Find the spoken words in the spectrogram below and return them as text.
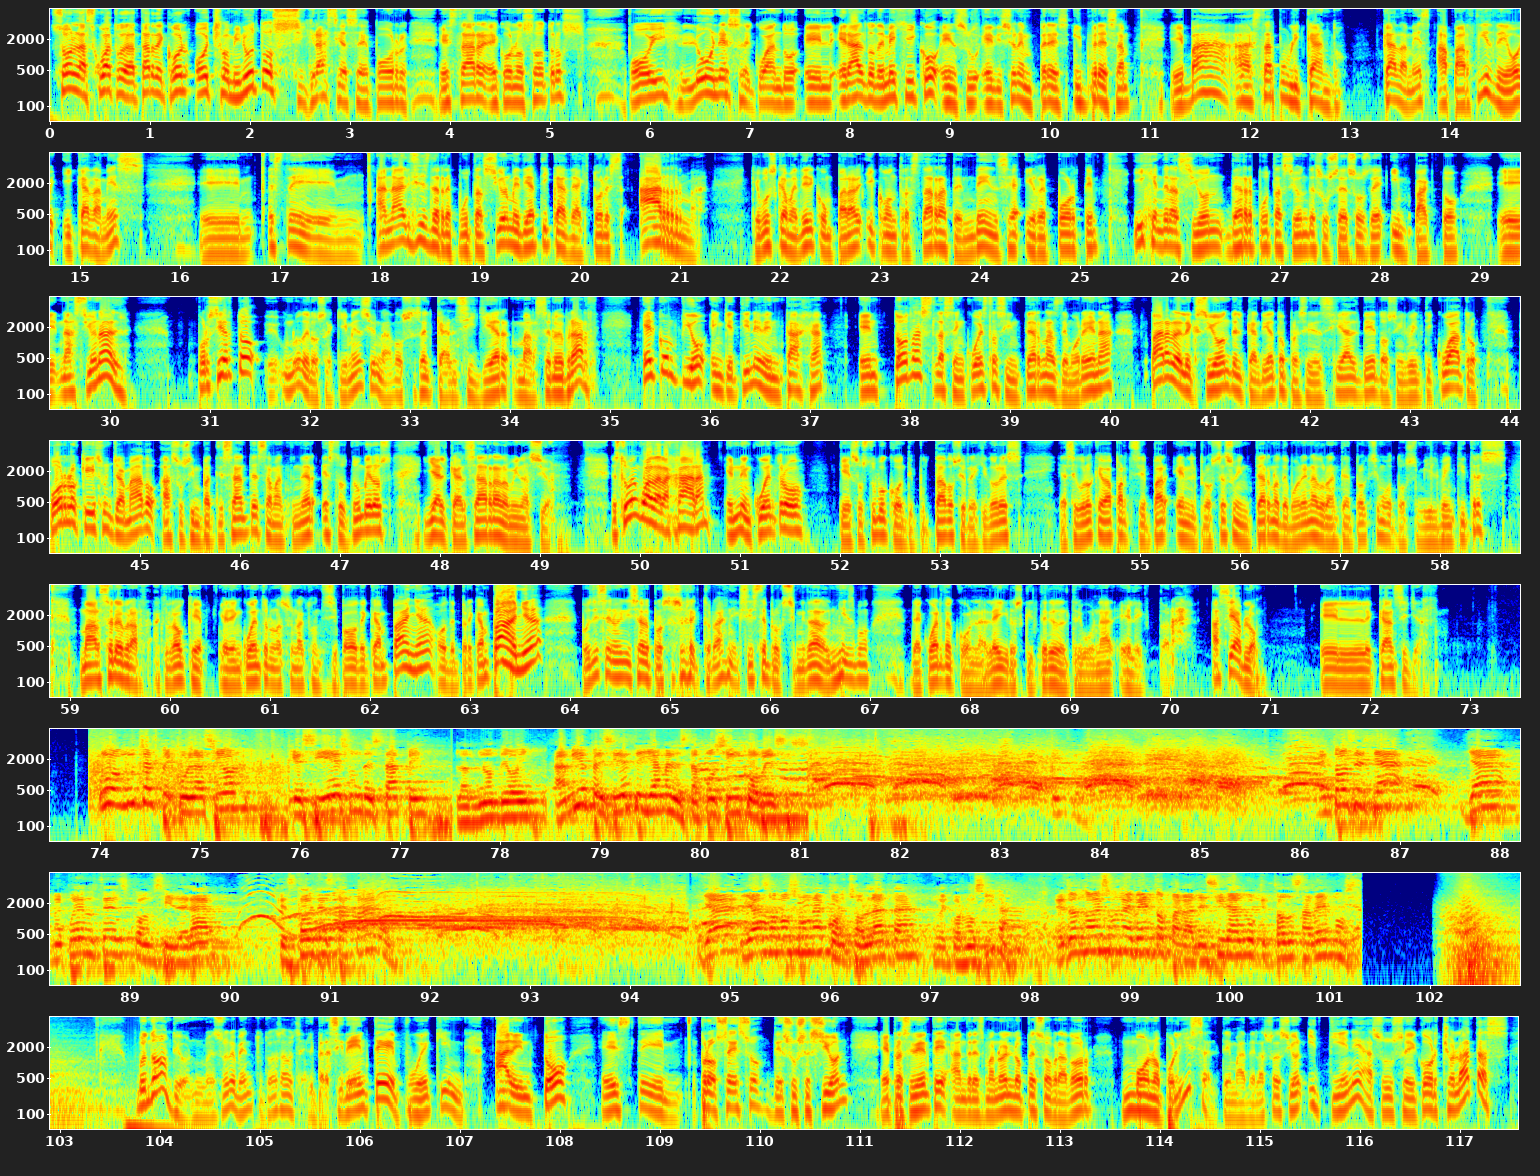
Son las 4 de la tarde con 8 minutos y gracias eh, por estar eh, con nosotros hoy lunes eh, cuando el Heraldo de México en su edición impresa va a estar publicando cada mes, a partir de hoy y cada mes, este mm, análisis de reputación mediática de actores Arma que busca medir, comparar y contrastar la tendencia y reporte y generación de reputación de sucesos de impacto eh, nacional. Por cierto, eh, uno de los aquí mencionados es el canciller Marcelo Ebrard. Él confió en que tiene ventaja en todas las encuestas internas de Morena para la elección del candidato presidencial de 2024, por lo que hizo un llamado a sus simpatizantes a mantener estos números y alcanzar la nominación. Estuvo en Guadalajara en un encuentro que sostuvo con diputados y regidores y aseguró que va a participar en el proceso interno de Morena durante el próximo 2023. Marcelo Ebrard aclaró que el encuentro no es un acto anticipado de campaña o de precampaña, pues dice no iniciar el proceso electoral ni existe proximidad al mismo, de acuerdo con la ley y los criterios del Tribunal Electoral. Así habló el canciller. Hubo mucha especulación que si es un destape la reunión de hoy. A mí el presidente ya me destapó cinco veces. Entonces ya, ya me pueden ustedes considerar que estoy destapado. Ya, ya somos una corcholata reconocida. Entonces no es un evento para decir algo que todos sabemos. Pues no, digo, no es un evento, todos sabemos. El presidente fue quien alentó este proceso de sucesión. El presidente Andrés Manuel López Obrador monopoliza el tema de la sucesión y tiene a sus eh, corcholatas.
